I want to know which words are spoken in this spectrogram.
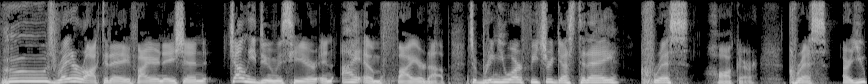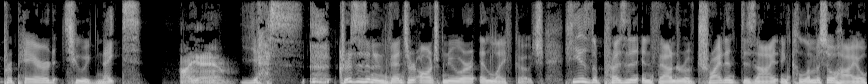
Who's ready to rock today, Fire Nation? John Doom is here, and I am fired up to bring you our featured guest today, Chris Hawker. Chris, are you prepared to ignite? I am. Yes. Chris is an inventor, entrepreneur, and life coach. He is the president and founder of Trident Design in Columbus, Ohio,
